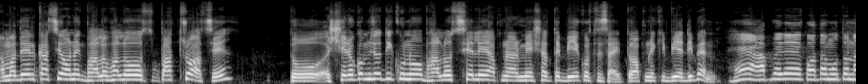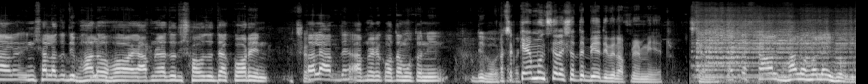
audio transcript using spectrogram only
আমাদের কাছে অনেক ভালো ভালো পাত্র আছে। তো সেরকম যদি কোনো ভালো ছেলে আপনার মেয়ের সাথে বিয়ে করতে চায় তো আপনি কি বিয়ে দিবেন? হ্যাঁ আপনার কথা মতন আর ইনশাল্লাহ যদি ভালো হয় আপনারা যদি সহযোগিতা করেন তাহলে আপনি- আপনার কথা মতনই দিব। আচ্ছা কেমন ছেলের সাথে বিয়ে দিবেন আপনার মেয়ের? চাল ভালো হলেই হবে।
